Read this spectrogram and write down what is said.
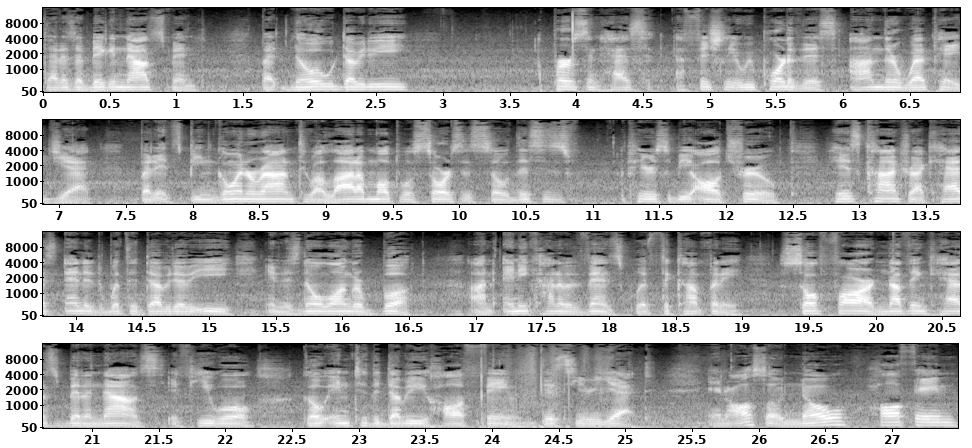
That is a big announcement, but no WWE person has officially reported this on their webpage yet, but it's been going around to a lot of multiple sources, so this is appears to be all true. His contract has ended with the WWE and is no longer booked on any kind of events with the company. So far, nothing has been announced if he will go into the WWE Hall of Fame this year yet. And also, no Hall of Fame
